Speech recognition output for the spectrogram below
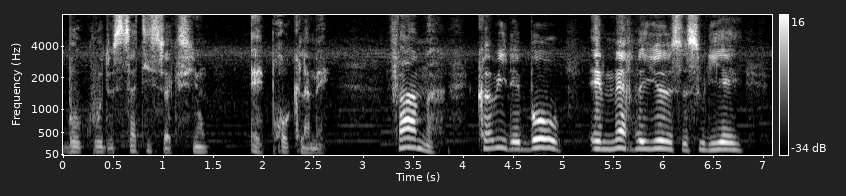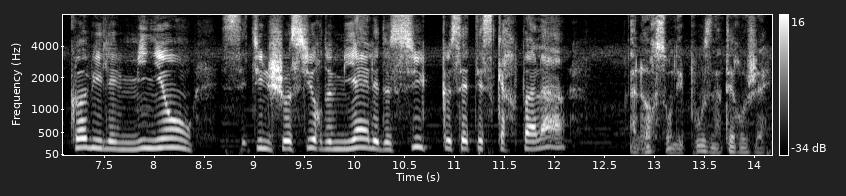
beaucoup de satisfaction et proclamait Femme, comme il est beau et merveilleux ce soulier, comme il est mignon, c'est une chaussure de miel et de sucre que cet escarpin-là. Alors son épouse l'interrogeait.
